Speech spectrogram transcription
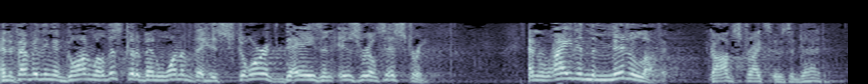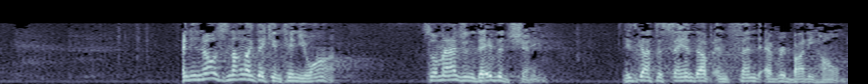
And if everything had gone well, this could have been one of the historic days in Israel's history. And right in the middle of it, God strikes Uzzah dead. And you know, it's not like they continue on. So imagine David's shame. He's got to stand up and send everybody home.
